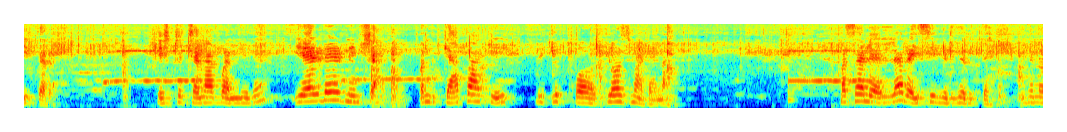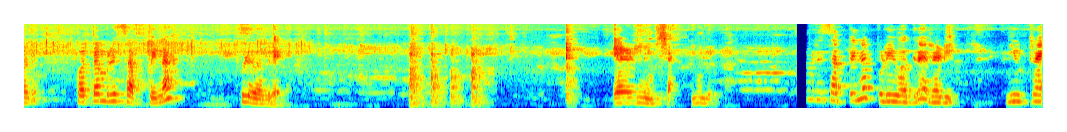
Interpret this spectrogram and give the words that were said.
ಈ ಥರ. ಎಷ್ಟು ಚೆನ್ನಾಗಿ ಬಂದಿದೆ. ಎರಡೆರಡು ನಿಮಿಷ ಒಂದು ಕ್ಯಾಪ್ ಹಾಕಿ ಬಿಟ್ಲು ಕ್ಲೋಸ್ ಮಾಡೋಣ. ಮಸಾಲೆ ಎಲ್ಲ ರೈಸಿಗೆ ಹಿಡಿದಿರುತ್ತೆ. ಇದು ನೋಡಿ, ಕೊತ್ತಂಬರಿ ಸೊಪ್ಪಿನ ಪುಳಿಯೋಗರೆ. ಎರಡು ನಿಮಿಷ ಹಿಂಗೆ. ಕೊತ್ತಂಬರಿ ಸೊಪ್ಪಿನ ಪುಳಿಯೋಗರೆ ರೆಡಿ. ನೀವು ಟ್ರೈ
